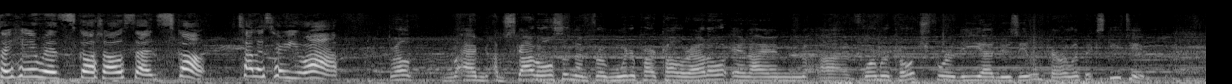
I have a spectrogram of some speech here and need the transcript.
also here with Scott Olson. Scott, tell us who you are. Well, I'm, I'm Scott Olson. I'm from Winter Park, Colorado, and I am a former coach for the uh, New Zealand Paralympic ski team.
